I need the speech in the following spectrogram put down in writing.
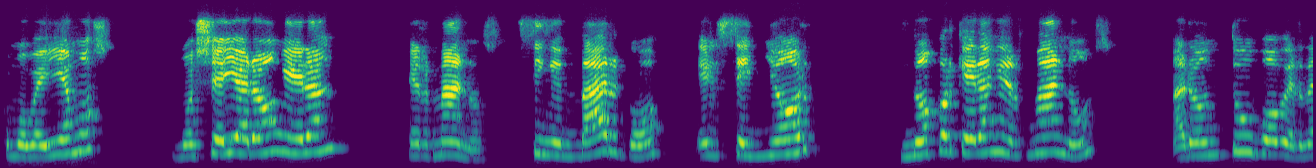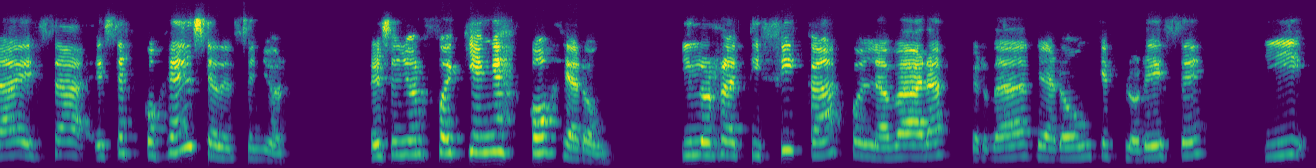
Como veíamos, Moshe y Aarón eran hermanos. Sin embargo, el Señor, no porque eran hermanos, Aarón tuvo, ¿verdad? Esa, esa escogencia del Señor. El Señor fue quien escoge a Aarón y lo ratifica con la vara, ¿verdad? De Aarón que florece y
